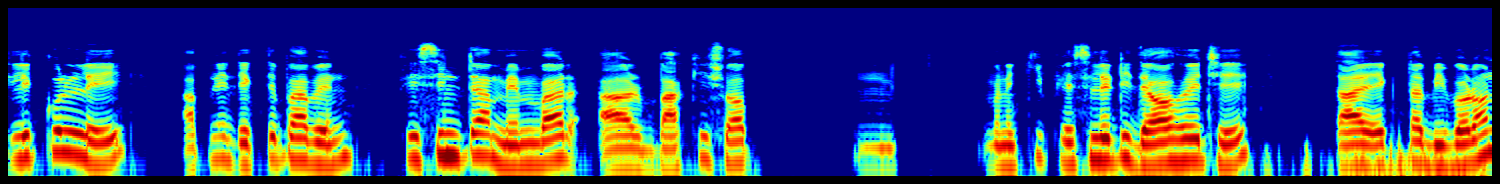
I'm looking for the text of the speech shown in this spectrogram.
ক্লিক করলেই আপনি দেখতে পাবেন ফিসিনটা মেম্বার আর বাকি সব মানে কি ফেসিলিটি দেওয়া হয়েছে তার একটা বিবরণ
